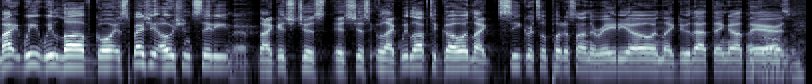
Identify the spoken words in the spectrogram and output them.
My, we, we love going, especially Ocean City. Yeah. Like it's just it's just like we love to go and like Secrets will put us on the radio and like do that thing out That's there. awesome. And,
